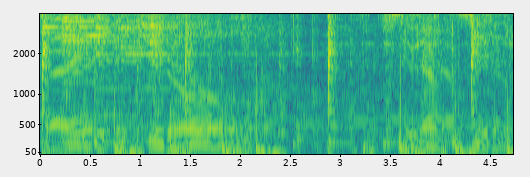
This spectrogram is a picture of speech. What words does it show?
Faded digital. Pseudo, pseudo,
